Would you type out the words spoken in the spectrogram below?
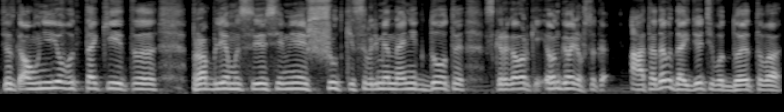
тетка, а у нее вот такие-то проблемы с ее семьей, шутки, современные анекдоты, скороговорки. И он говорил, что а тогда вы дойдете вот до этого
